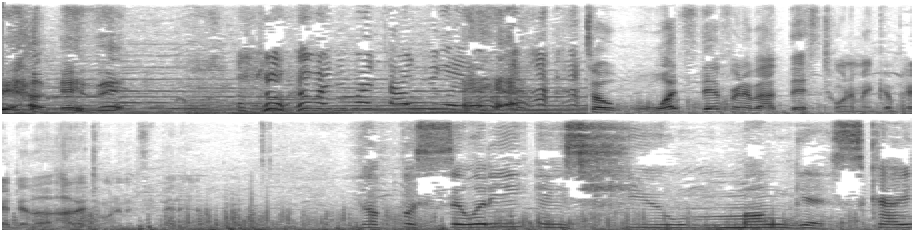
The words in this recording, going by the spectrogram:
yeah, is it? I don't know, I need my calculator. so what's different about this tournament compared to the other tournaments you've been in? The facility is humongous, okay?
